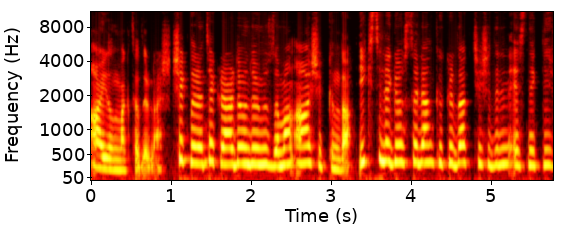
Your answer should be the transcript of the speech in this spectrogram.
ayrılmaktadırlar. Şıklara tekrar döndüğümüz zaman A şıkkında X ile gösterilen kıkırdak çeşidinin esnekliği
